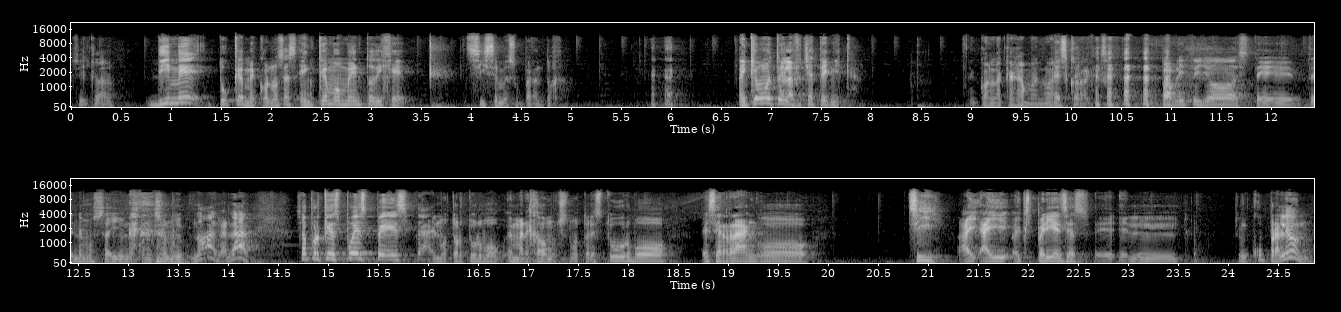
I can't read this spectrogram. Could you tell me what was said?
Sí, claro. Dime, tú que me conoces, ¿en qué momento dije, sí se me superantoja. ¿En qué momento de la ficha técnica? Con la caja manual. Es correcto. Pablito y yo este, tenemos ahí una conexión muy... No, es verdad. O sea, porque después, pues, el motor turbo, he manejado muchos motores turbo, ese rango... Sí, hay, hay experiencias. Eh, El, un Cupra León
